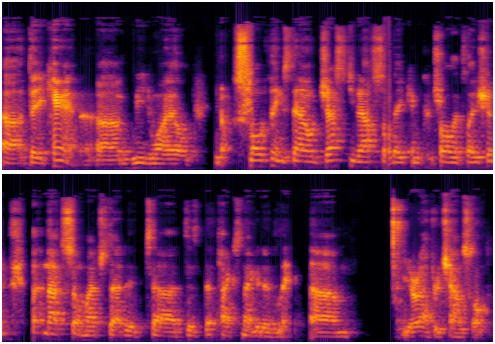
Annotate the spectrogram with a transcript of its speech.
uh, they can. Uh, meanwhile, you know, slow things down just enough so they can control inflation, but not so much that it uh, affects negatively um, your average household.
